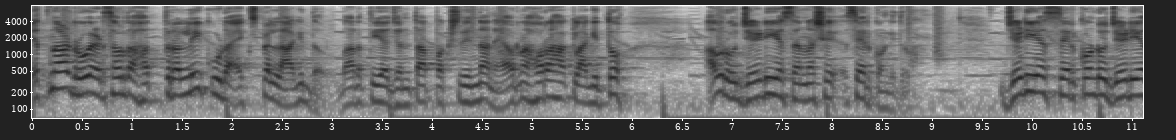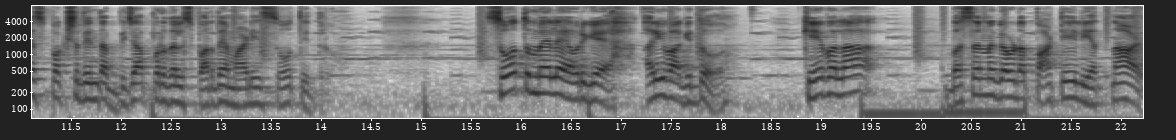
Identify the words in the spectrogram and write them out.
ಯತ್ನಾಳ್ರು ಎರಡು ಸಾವಿರದ ಹತ್ತರಲ್ಲಿ ಕೂಡ ಎಕ್ಸ್ಪೆಲ್ ಆಗಿದ್ದವರು. ಭಾರತೀಯ ಜನತಾ ಪಕ್ಷದಿಂದಾನೇ ಅವ್ರನ್ನ ಹೊರ ಹಾಕಲಾಗಿತ್ತು. ಅವರು ಜೆ ಡಿ ಎಸ್ಸನ್ನು ಶೇ, ಸೇರಿಕೊಂಡಿದ್ರು. ಜೆ ಡಿ ಎಸ್ ಸೇರಿಕೊಂಡು ಜೆ ಡಿ ಎಸ್ ಪಕ್ಷದಿಂದ ಬಿಜಾಪುರದಲ್ಲಿ ಸ್ಪರ್ಧೆ ಮಾಡಿ ಸೋತಿದ್ದರು ಸೋತ ಮೇಲೆ ಅವರಿಗೆ ಅರಿವಾಗಿದ್ದು, ಕೇವಲ ಬಸನ್ನಗೌಡ ಪಾಟೀಲ್ ಯತ್ನಾಳ್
